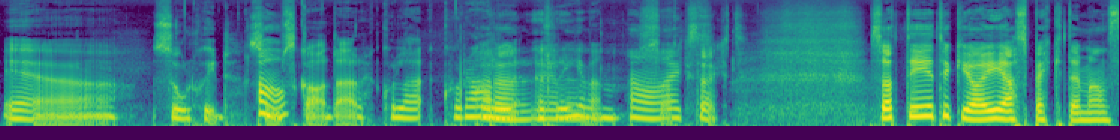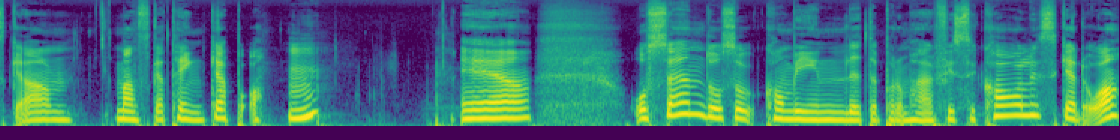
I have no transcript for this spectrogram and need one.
eh, solskydd som Ja. skadar korallreven. Ja, Så att- exakt. Så att det tycker jag är aspekter man ska, man ska tänka på. Mm. Eh, och sen då så kom vi in lite på de här fysikaliska då.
